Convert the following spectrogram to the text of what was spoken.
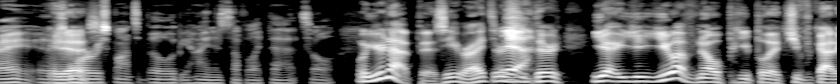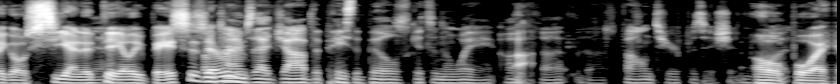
right? There's more responsibility behind and stuff like that. So Well, you're not busy, right? There's Yeah. there yeah, you, you have no people that you've got to go see on a daily basis. Every- sometimes that job that pays the bills gets in the way of ah. the, the volunteer position. Oh boy,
